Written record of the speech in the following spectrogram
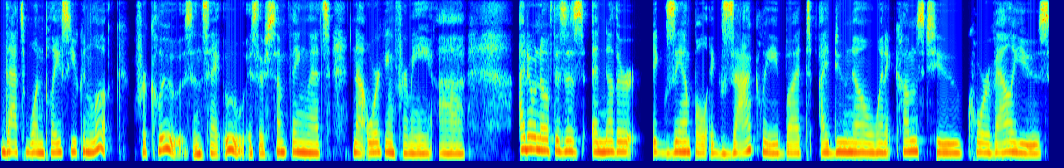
that's one place you can look for clues and say, Ooh, is there something that's not working for me? Uh, I don't know if this is another example exactly, but I do know when it comes to core values,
